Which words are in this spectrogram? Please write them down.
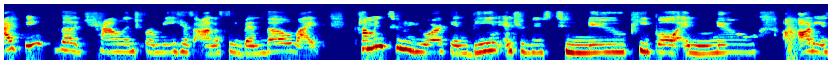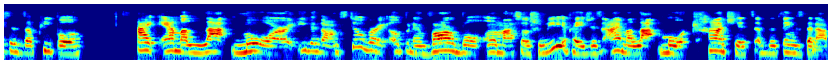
I think the challenge for me has honestly been though, like coming to New York and being introduced to new people and new audiences of people I am a lot more, even though I'm still very open and vulnerable on my social media pages, I'm a lot more conscious of the things that I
